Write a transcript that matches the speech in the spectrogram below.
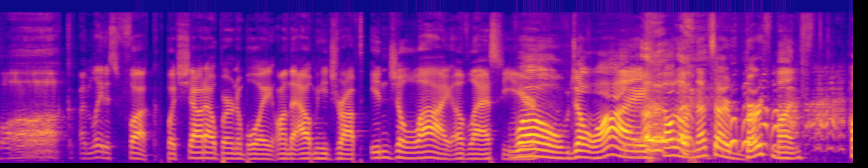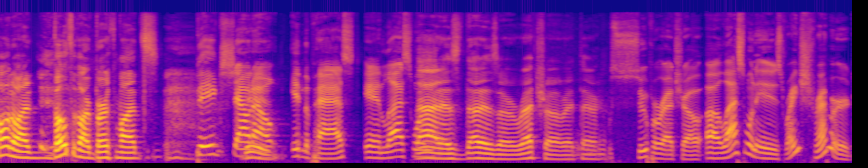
fuck. I'm late as fuck. But shout out Burna Boy on the album he dropped in July of last year. Whoa, July. Hold on, that's our birth month. Hold on, both of our birth months. Big shout Dude. out in the past. And last one That is that is a retro right there. super retro. Uh last one is Rae Sremmurd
